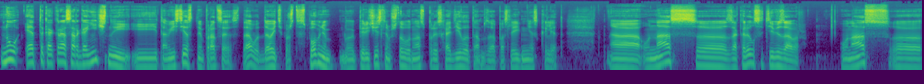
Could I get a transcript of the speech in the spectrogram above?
ну, это как раз органичный и там естественный процесс. Да? Вот давайте просто вспомним, э, перечислим, что у нас происходило там за последние несколько лет. А, у нас а, закрылся Тивизавр. У нас э,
